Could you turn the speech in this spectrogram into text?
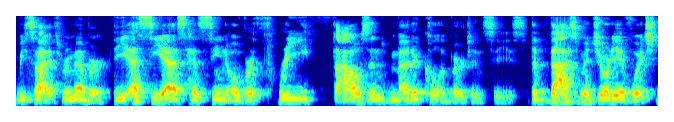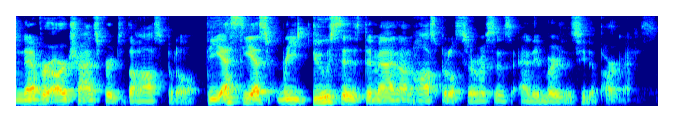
Besides, remember, the SCS has seen over 3,000 medical emergencies, the vast majority of which never are transferred to the hospital. The SCS reduces demand on hospital services and emergency departments.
